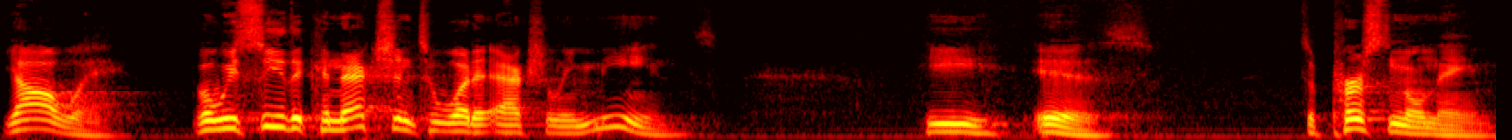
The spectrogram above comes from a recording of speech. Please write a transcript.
Yahweh. But we see the connection to what it actually means. He is. It's a personal name.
